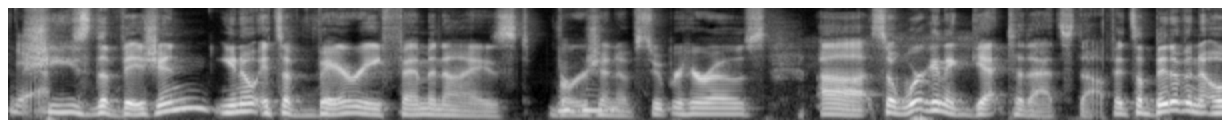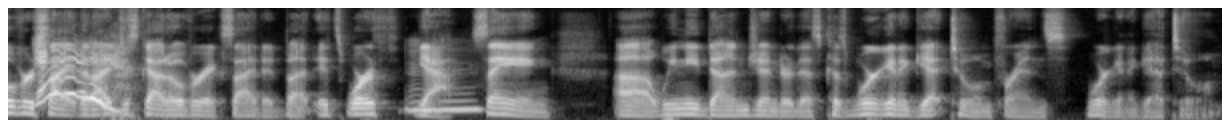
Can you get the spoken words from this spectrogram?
yeah. she's the vision. You know, it's a very feminized version Mm-hmm. of superheroes. Uh, so we're going to get to that stuff. It's a bit of an oversight that I just got overexcited, but it's worth, yeah, Mhm. saying uh, we need to ungender this because we're going to get to them, friends. We're going to get to them.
